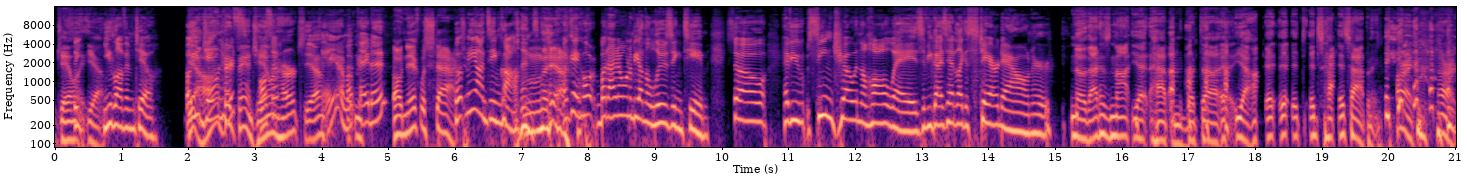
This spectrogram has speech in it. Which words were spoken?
Jalen. So yeah. You love him too. Oh, yeah. you Jalen a big Hurts? fan. Jalen? Hurts. Yeah. Damn, okay, dude. Oh, Nick was stacked. Put me on Team Collins. Mm, yeah. Okay, hold, but I don't want to be on the losing team. So, have you seen Joe in the hallways? Have you guys had like a stare down or? No, that has not yet happened. But uh, it- yeah, it, it, it, it's ha- it's happening. All right. All right.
